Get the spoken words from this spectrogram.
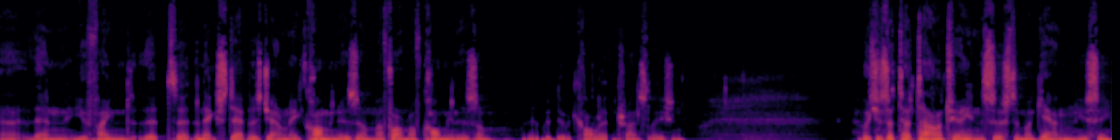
uh, then you find that uh, the next step is generally communism, a form of communism, they would call it in translation, which is a totalitarian system again, you see.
